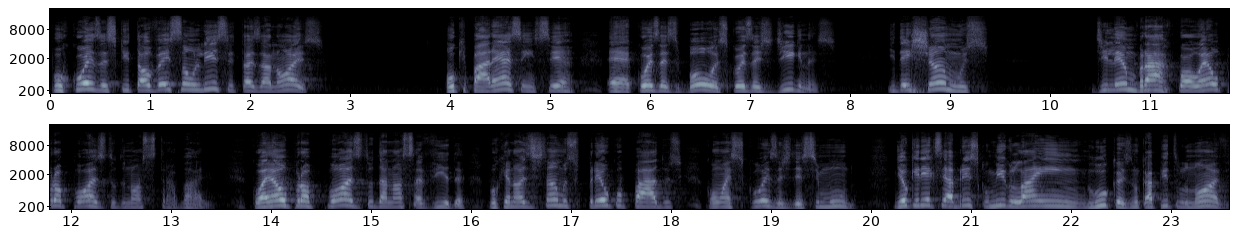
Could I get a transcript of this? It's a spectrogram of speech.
por coisas que talvez são lícitas a nós, ou que parecem ser é, coisas boas, coisas dignas, e deixamos de lembrar qual é o propósito do nosso trabalho, qual é o propósito da nossa vida, porque nós estamos preocupados com as coisas desse mundo. E eu queria que você abrisse comigo lá em Lucas, no capítulo 9.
